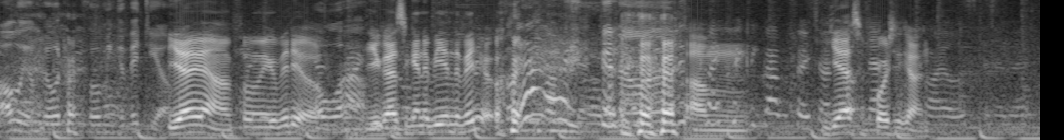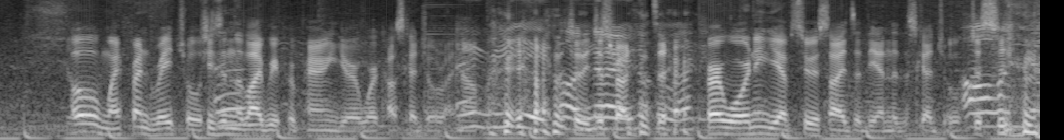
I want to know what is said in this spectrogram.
Oh, we're filming a video. yeah, yeah, I'm filming a video. Oh, wow. You guys are going to be in the video. Can Um, quickly grab a photo? I've yes, of course you can. trials in a bit. Oh, my friend Rachel, she's in the library preparing your workout schedule right now. Oh, really? Yeah, Oh, so they just no, ran into- working. Fair warning, you have suicides at the end of the schedule, just so Oh, you know.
